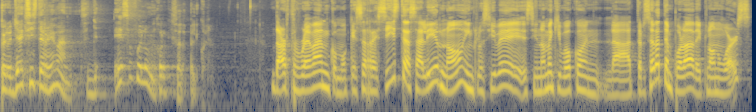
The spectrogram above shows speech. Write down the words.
pero ya existe Revan. Eso fue lo mejor que hizo la película. Darth Revan como que se resiste a salir, ¿no? Inclusive, si no me equivoco, en la tercera temporada de Clone Wars,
